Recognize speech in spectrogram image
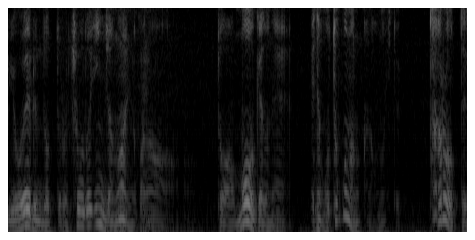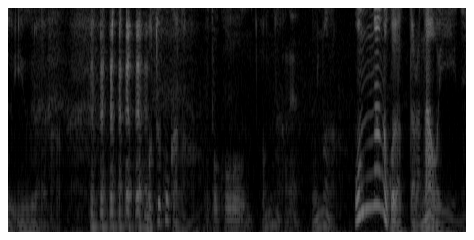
酔えるんだったらちょうどいいんじゃないのかな、とは思うけどね。えでも男なのかなこの人。太郎っていうぐらいだから。男かな。男ですかね。女なの。女の子だったらなおいいよね。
